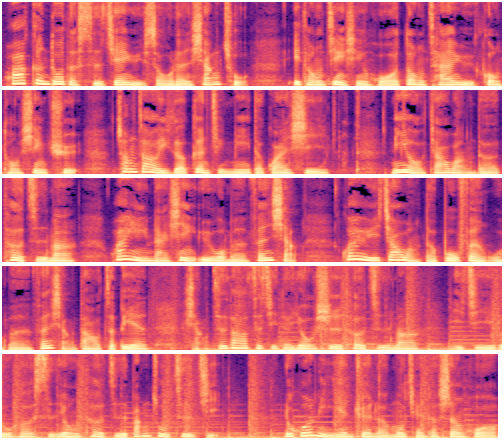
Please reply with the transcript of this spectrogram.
花更多的时间与熟人相处，一同进行活动、参与共同兴趣，创造一个更紧密的关系。你有交往的特质吗？欢迎来信与我们分享。关于交往的部分，我们分享到这边。想知道自己的优势特质吗？以及如何使用特质帮助自己？如果你厌倦了目前的生活，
